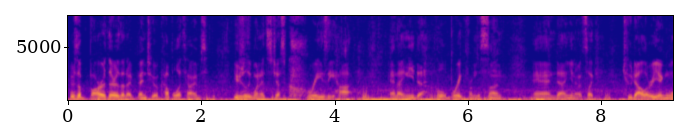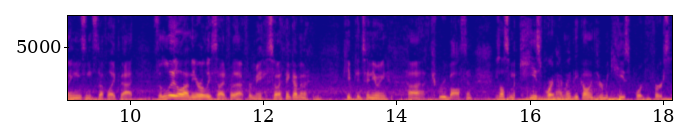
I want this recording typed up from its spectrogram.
there's a bar there that I've been to a couple of times. Usually when it's just crazy hot and I need a little break from the sun, and uh, you know it's like two dollar Yuenglings and stuff like that. It's a little on the early side for that for me. So I think I'm gonna keep continuing uh, through Boston. There's also McKeesport. I might be going through McKeesport first.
